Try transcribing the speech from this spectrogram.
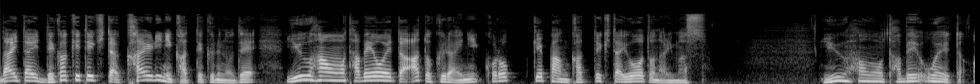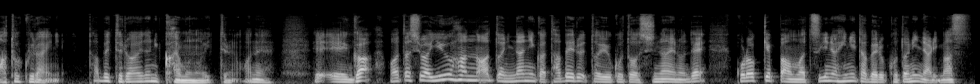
だいたい出かけてきた帰りに買ってくるので、夕飯を食べ終えた後くらいにコロッケパン買ってきたよとなります。夕飯を食べ終えた後くらいに。食べてる間に買い物を行ってるのかね。え、えが、私は夕飯の後に何か食べるということをしないので、コロッケパンは次の日に食べることになります。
